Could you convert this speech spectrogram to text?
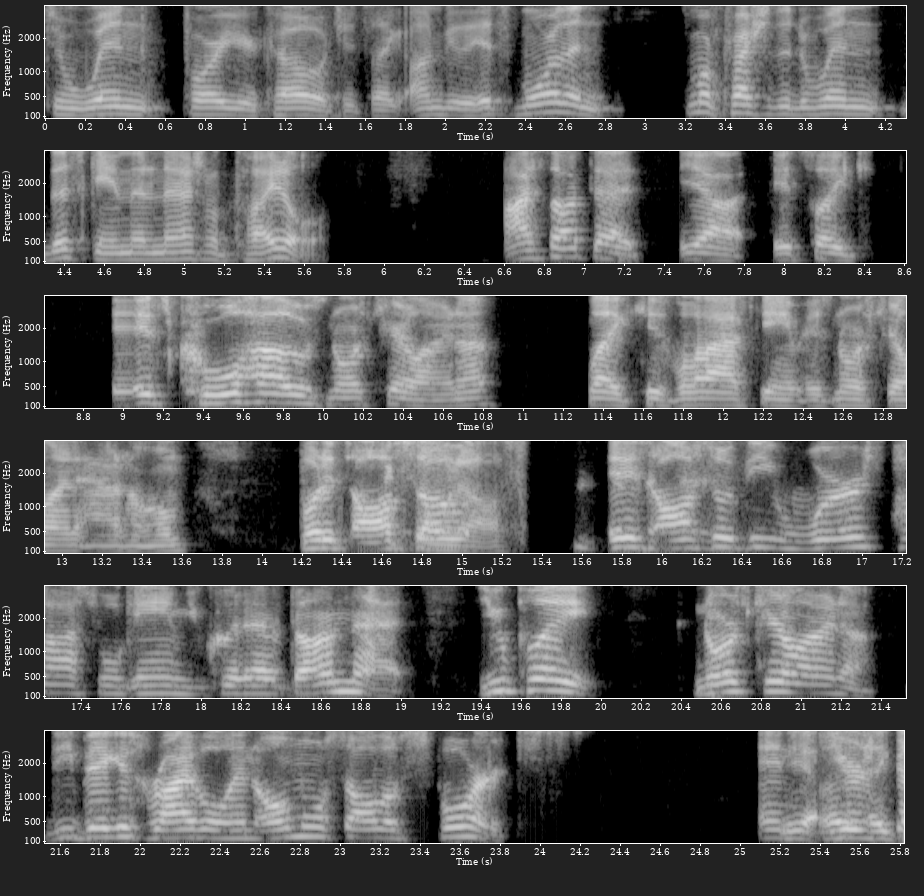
to win for your coach. It's like unbelievable. It's more than it's more pressure to win this game than a national title. I thought that, yeah, it's like, it's cool how it was North Carolina. Like his last game is North Carolina at home, but it's also it is also the worst possible game you could have done that. You play North Carolina, the biggest rival in almost all of sports. And Yeah, you're like,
